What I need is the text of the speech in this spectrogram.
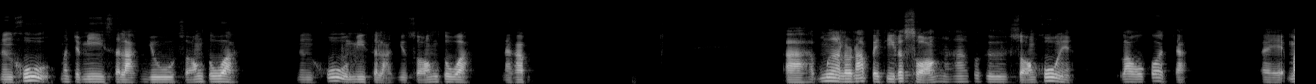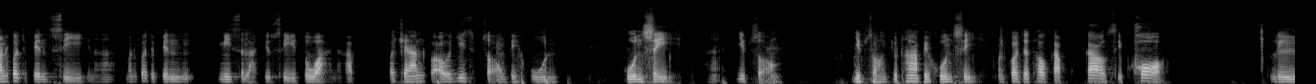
หนึ่งคู่มันจะมีสลักอยู่สองตัวหนึ่งคู่มีสลักอยู่สองตัวนะครับ อ่าเมื่อเรานับไปทีละสองนะฮะก็คือสองคู่เนี่ยเราก็จะเออมันก็จะเป็นสี่นะฮะมันก็จะเป็นมีสลักอยู่สี่ตัวนะครับ เพราะฉะนั้นก็เอายี่สิบสองไปคูณคูณสี่นะฮะยี่สิบสองยี่สิบสองจุดห้าไปคูณสี่มันก็จะเท่ากับเก้าสิบข้อ หรือ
